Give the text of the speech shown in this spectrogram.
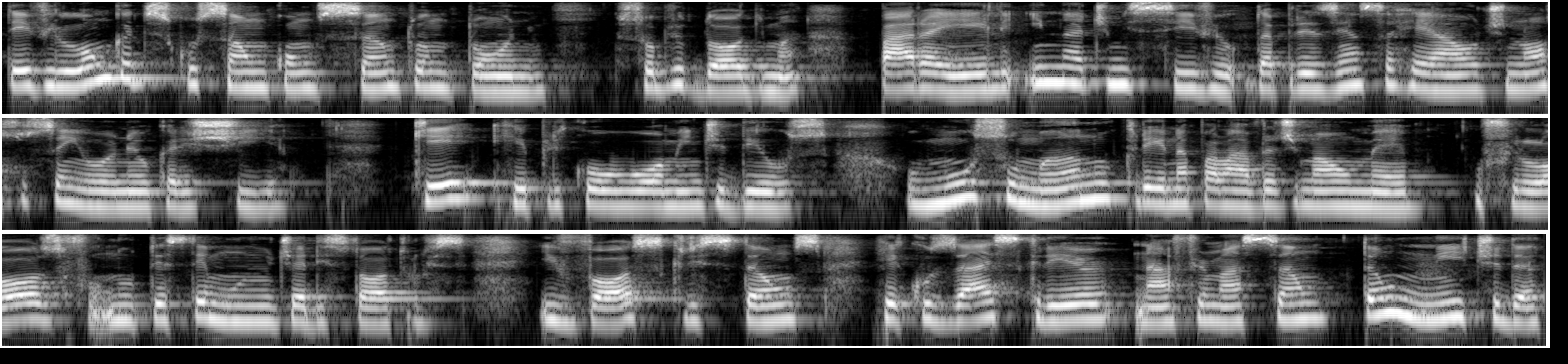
teve longa discussão com Santo Antônio sobre o dogma, para ele inadmissível, da presença real de Nosso Senhor na Eucaristia. Que, replicou o homem de Deus, o muçulmano crê na palavra de Maomé, o filósofo no testemunho de Aristóteles, e vós, cristãos, recusais crer na afirmação tão nítida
